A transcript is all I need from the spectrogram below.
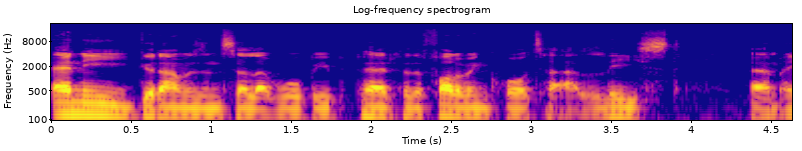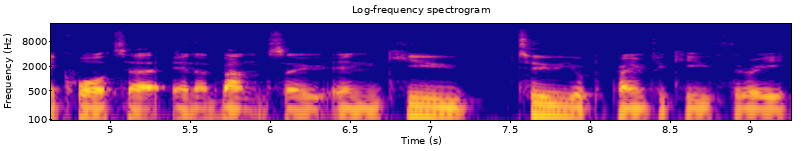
any good Amazon seller will be prepared for the following quarter at least um, a quarter in advance. So in Q2, you're preparing for Q3,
